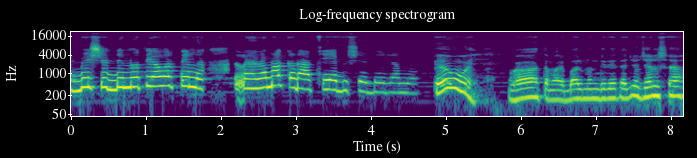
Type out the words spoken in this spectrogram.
એબીસીડી નહોતી આવડતી ને એટલે રમકડાથી એબીસીડી રમે. એવું હોય? વાહ તમારે બાલ મંદિરે તો જો જલસા.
